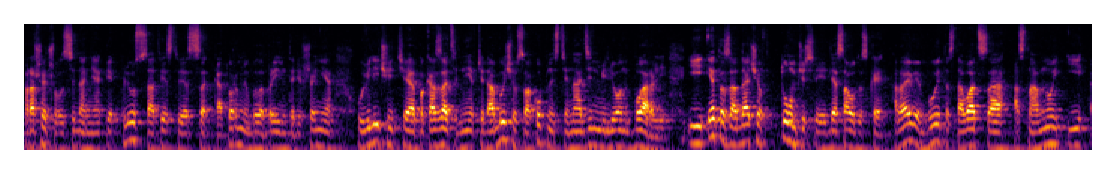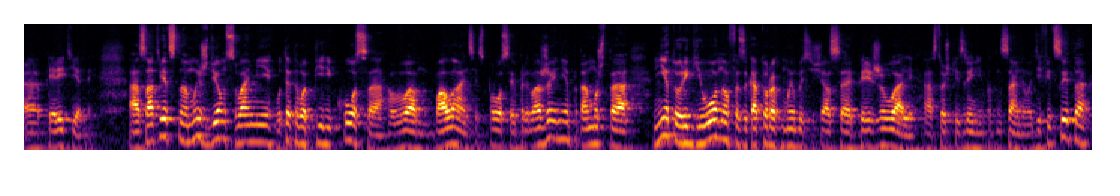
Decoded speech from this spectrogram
прошедшего заседания ОПЕК+, в соответствии с которыми было принято решение увеличить э, показатель нефтедобычи в совокупности на 1 миллион баррелей. И эта задача в том числе и для Саудовской Аравии будет оставаться основной и э, приоритетной. А, соответственно, мы ждем с вами вот этого перекоса в балансе спроса и предложения, потому что нету регионов, из-за которых мы бы сейчас э, переживали а, с точки зрения потенциального дефицита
